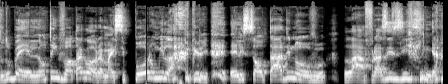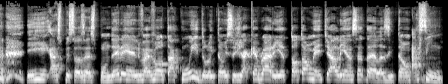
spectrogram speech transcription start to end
tudo bem, ele não tem voto agora, mas se por um milagre ele soltar de novo lá a frasezinha e as pessoas responderem, ele vai voltar com o ídolo. Então isso já quebraria totalmente a aliança delas. Então, assim,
